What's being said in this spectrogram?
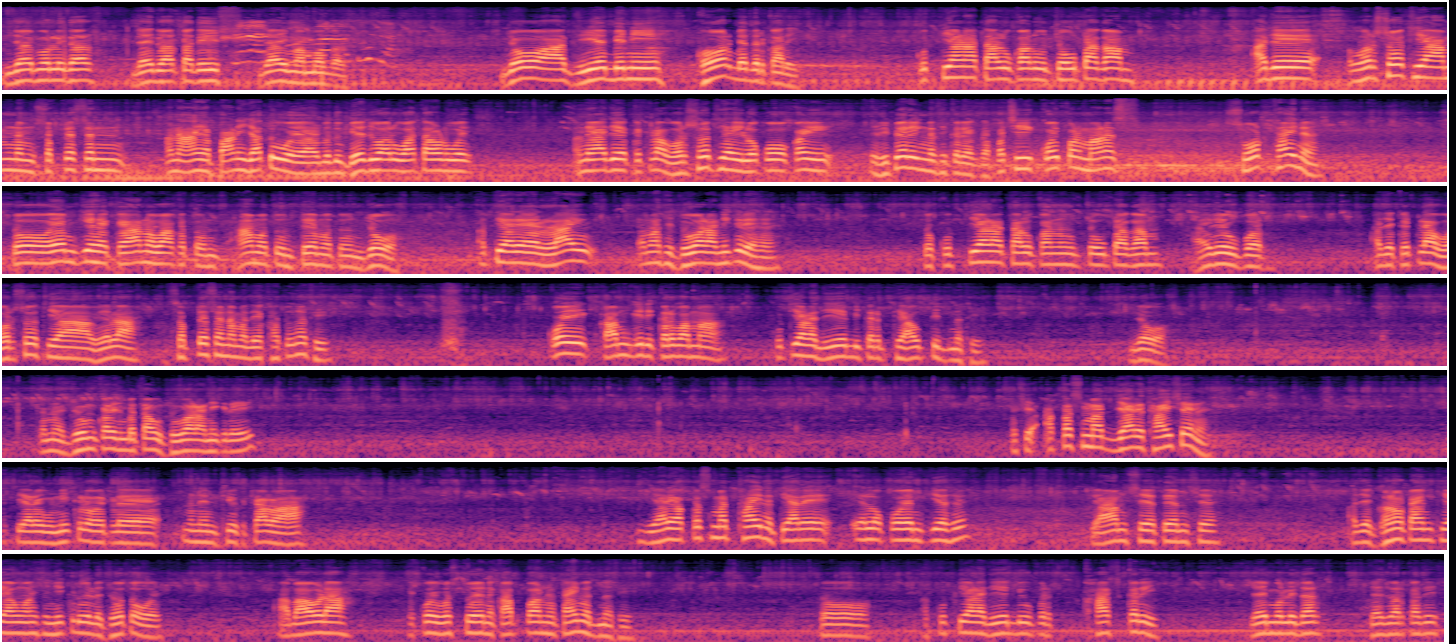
જય મુરલીધર, જય દ્વારકાધીશ, જય મા મોગલ. જો આ જીએબીની ઘોર બેદરકારી કુતિયાણા તાલુકાનું ચૌટા ગામ આજે વર્ષોથી આ આમને આમ સપ્રેશન અને અહીંયા પાણી જતું હોય, આ બધું ભેજવાળું વાતાવરણ હોય. અને આજે કેટલા વર્ષોથી આ લોકો કંઈ રિપેરિંગ નથી કરી શકતા પછી કોઈ પણ માણસ શોર્ટ થાય ને તો એમ કહે કે આનો વાક હતો આમ હતું ને તેમ હતું ને જોવો. અત્યારે લાઈવ એમાંથી ધુવાડા નીકળે છે. તો કુતિયાણા તાલુકાનું ચૌટા ગામ હાઈવે ઉપર આજે કેટલા વર્ષોથી આ વેલા સબસ્ટેશન આમાં દેખાતું નથી. કોઈ કામગીરી કરવામાં કુતિયાણા જીએબી તરફથી આવતી જ નથી. જુઓ તમને ઝૂમ કરીને બતાવું, ધુવાળા નીકળે. પછી અકસ્માત જ્યારે થાય છે ને, અત્યારે હું નીકળ્યો એટલે મને એમ થયું કે ચાલો આ જ્યારે અકસ્માત થાય ને ત્યારે એ લોકો એમ કહે છે કે આમ છે, તેમ છે આજે ઘણો ટાઈમથી હું અહીંથી નીકળું એટલે જોતો હોય. આ બાવડા કે કોઈ વસ્તુ એને કાપવાનો ટાઈમ જ નથી. તો આ કુટિયાળા જીએબી ઉપર ખાસ કરી, જય મુરલીધર, જય દ્વારકાધીશ.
